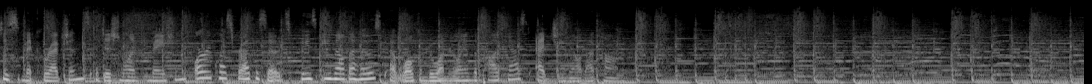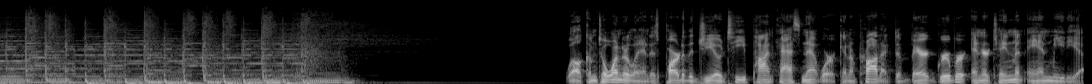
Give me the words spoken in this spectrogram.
To submit corrections, additional information, or requests for episodes, please email the host at welcome to Wonderland the podcast at gmail.com. Welcome to Wonderland is part of the GOT Podcast Network and a product of Barrett Gruber Entertainment and Media.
